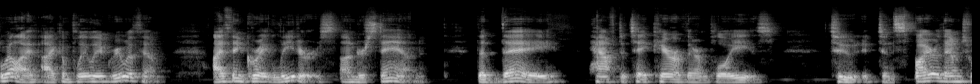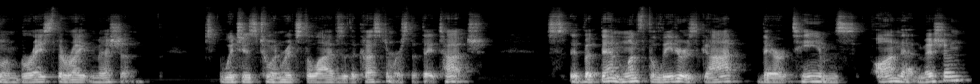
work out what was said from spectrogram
Well, I, I completely agree with him. I think great leaders understand that they have to take care of their employees to, to inspire them to embrace the right mission, which is to enrich the lives of the customers that they touch. But then once the leaders got their teams on that mission,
